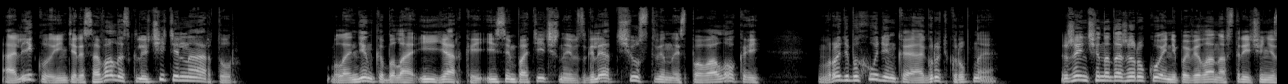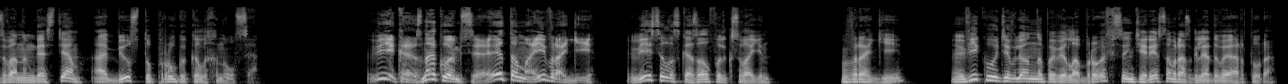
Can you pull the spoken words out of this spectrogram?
А Лику интересовал исключительно Артур. Блондинка была и яркой, и симпатичной, взгляд чувственный, с поволокой. Вроде бы худенькая, а грудь крупная. Женщина даже рукой не повела навстречу незваным гостям, а бюст упруго колыхнулся. «Вика, знакомься, это мои враги», — весело сказал Volkswagen. «Враги?» Вика удивленно повела бровь, с интересом разглядывая Артура.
